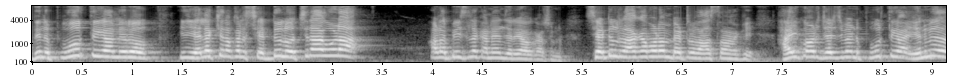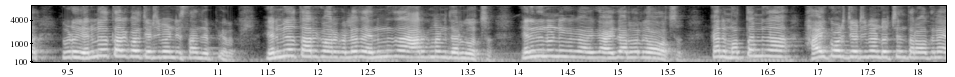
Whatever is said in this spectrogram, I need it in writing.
దీన్ని పూర్తిగా మీరు ఈ ఎలక్షన్ ఒక షెడ్యూల్ వచ్చినా కూడా ఆడ బీసీలకు అన్యాయం జరిగే అవకాశం ఉంది. షెడ్యూల్ రాకపోవడం బెటర్ వాస్తవానికి. హైకోర్టు జడ్జిమెంట్ పూర్తిగా ఎనిమిదో ఇప్పుడు ఎనిమిదో తారీఖు వరకు జడ్జిమెంట్ ఇస్తా అని చెప్పారు. ఎనిమిదో తారీఖు వరకు లేదా ఎనిమిదో ఆర్గ్యుమెంట్ జరగవచ్చు. ఎనిమిది నుండి ఇంకా ఇంకా ఐదు ఆరు రోజులు కావచ్చు. కానీ మొత్తం మీద హైకోర్టు జడ్జిమెంట్ వచ్చిన తర్వాతనే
